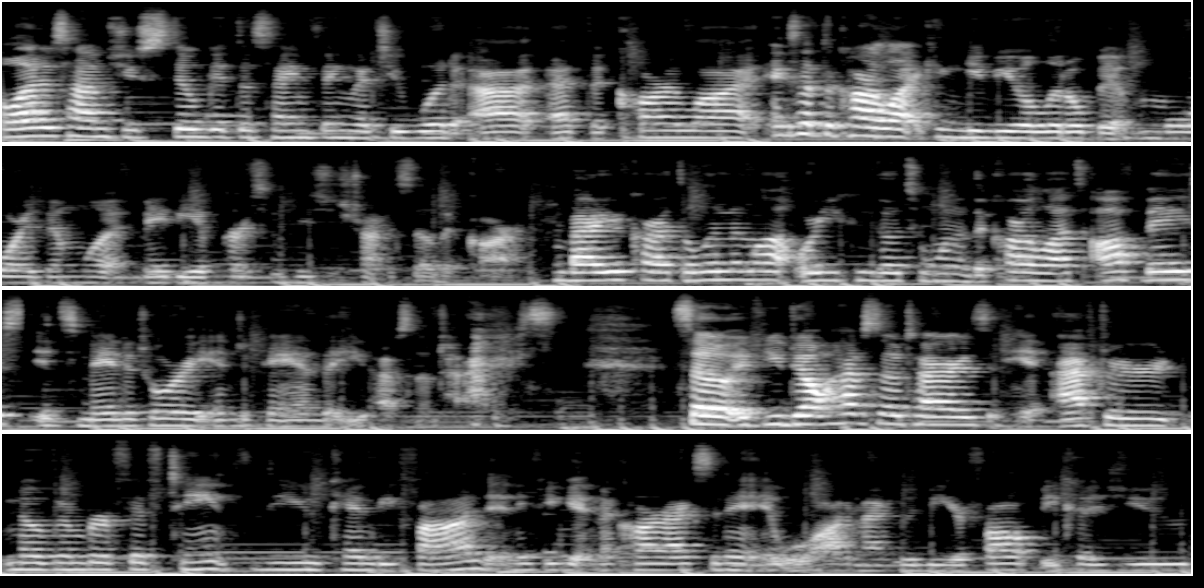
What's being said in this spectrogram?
A lot of times you still get the same thing that you would at, at the car lot, except the car lot can give you a little bit more than what maybe a person who's just trying to sell their car. Buy your car at the lemon lot or you can go to one of the car lots off base. It's mandatory in Japan that you have snow tires. So if you don't have snow tires after November 15th, you can be fined. And if you get in a car accident, it will automatically be your fault because you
